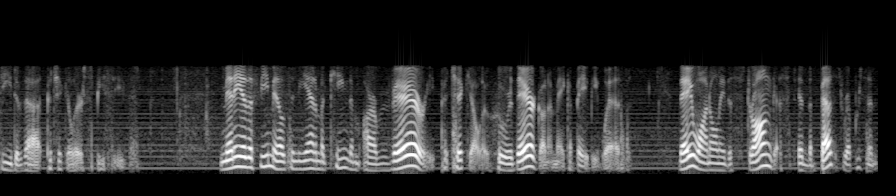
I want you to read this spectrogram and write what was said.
seed of that particular species. Many of the females in the animal kingdom are very particular who they're going to make a baby with. They want only the strongest and the best represent,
